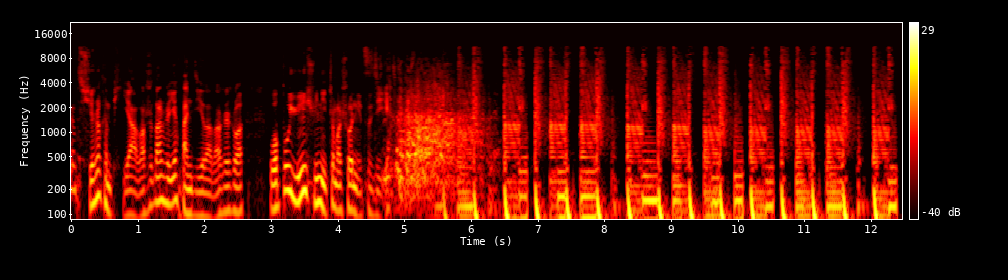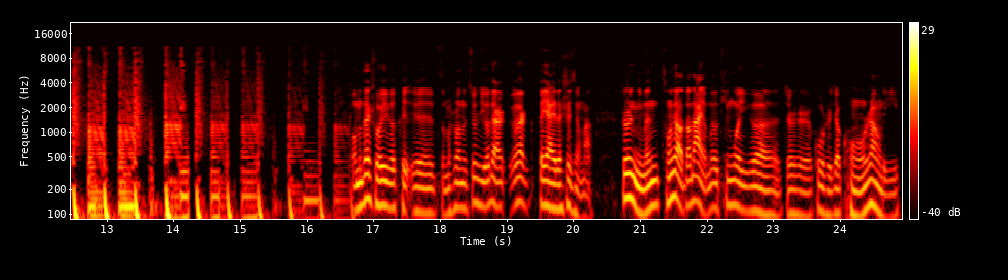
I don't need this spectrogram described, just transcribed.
这学生很皮啊！老师当时也反击了，老师说：“我不允许你这么说你自己。”我们再说一个可呃，怎么说呢？就是有点有点悲哀的事情吧。就是你们从小到大有没有听过一个就是故事，叫孔融让梨？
